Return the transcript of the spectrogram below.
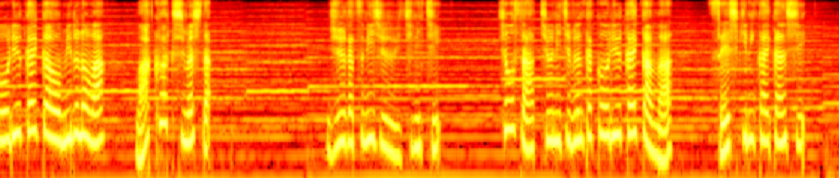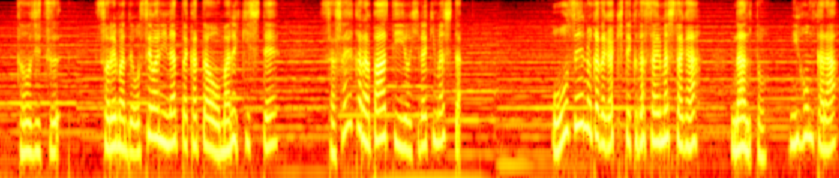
交流会館を見るのはワクワクしました。10月21日、調査中日文化交流会館は正式に開館し、当日、それまでお世話になった方をお招きして、ささやかなパーティーを開きました。大勢の方が来てくださいましたが、なんと日本から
